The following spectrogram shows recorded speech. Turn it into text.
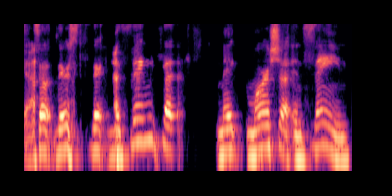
Yeah. So there's the, the things that make Marsha insane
